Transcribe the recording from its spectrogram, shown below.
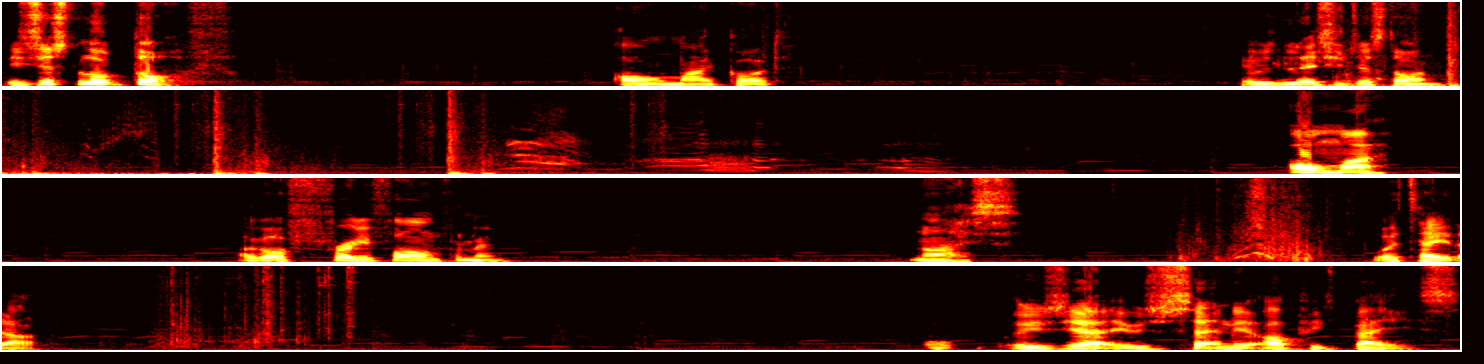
He's just logged off. Oh my god. It was literally just on. Oh my. I got a free farm from him. Nice. We'll take that. Oh, he's, yeah, he was setting it up his base,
